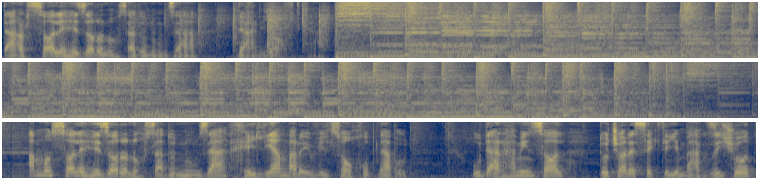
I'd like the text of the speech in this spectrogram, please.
در سال 1919 دریافت کرد. اما سال 1919 خیلی هم برای ویلسون خوب نبود. او در همین سال دچار سکته مغزی شد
